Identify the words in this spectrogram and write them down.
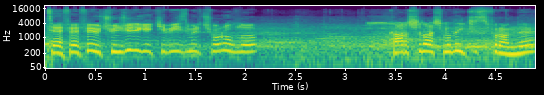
TFF 3. Lig ekibi İzmir Çoruhlu karşılaşmada 2-0 önde.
